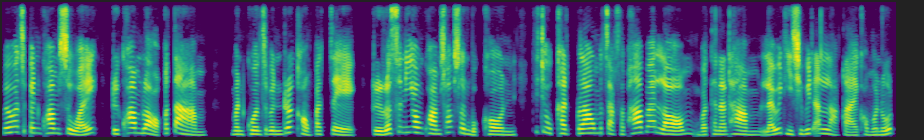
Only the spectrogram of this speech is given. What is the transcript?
ไม่ว่าจะเป็นความสวยหรือความหล่อก็ตาม มันควรจะเป็นเรื่องของปัจเจก หรือรสนิยมความชอบส่วนบุคคล ที่ถูกขัดเกลามาจากสภาพแวดล้อม วัฒนธรรม และวิถีชีวิตอันหลากหลายของมนุษย์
